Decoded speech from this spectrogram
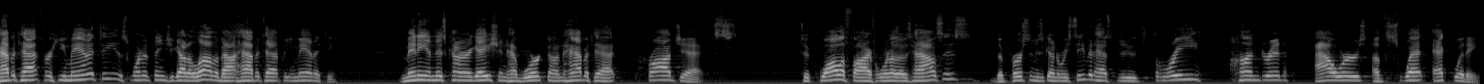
Habitat for Humanity is one of the things you got to love about Habitat for Humanity. Many in this congregation have worked on habitat projects. To qualify for one of those houses, the person who's going to receive it has to do 300 hours of sweat equity.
